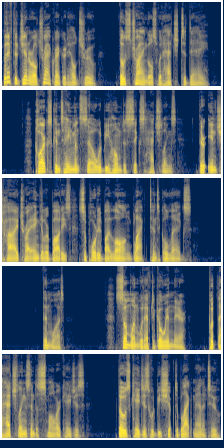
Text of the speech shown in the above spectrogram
But if the general track record held true, those triangles would hatch today. Clark's containment cell would be home to six hatchlings, their inch high triangular bodies supported by long black tentacle legs. Then what? Someone would have to go in there, put the hatchlings into smaller cages. Those cages would be shipped to Black Manitou.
